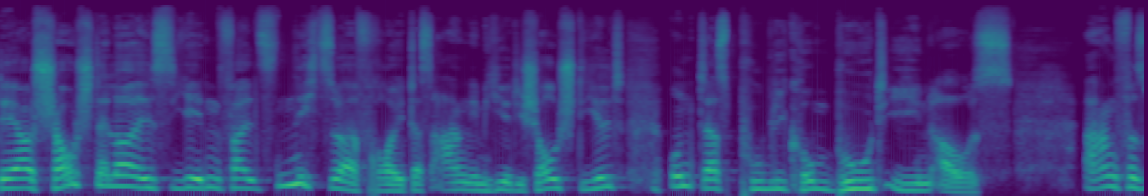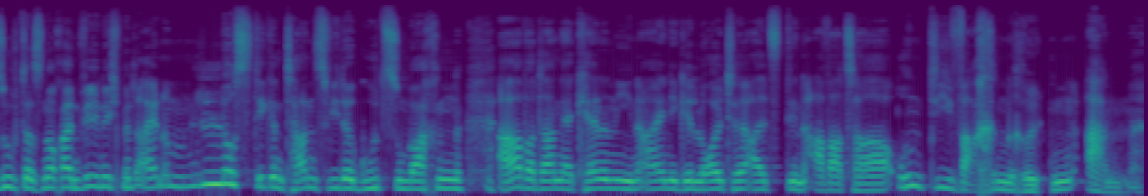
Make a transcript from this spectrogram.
Der Schausteller ist jedenfalls nicht so erfreut, dass Aang ihm hier die Show stiehlt und das Publikum buht ihn aus. Aang versucht das noch ein wenig mit einem lustigen Tanz wieder gut zu machen, aber dann erkennen ihn einige Leute als den Avatar und die Wachen rücken an.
